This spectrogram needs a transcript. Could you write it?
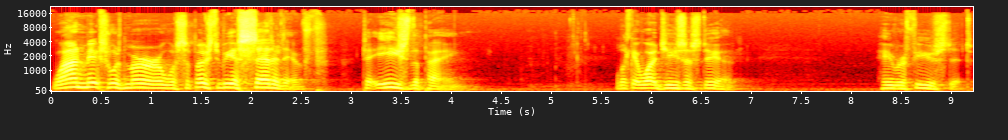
Wine mixed with myrrh was supposed to be a sedative to ease the pain. Look at what Jesus did. He refused it.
